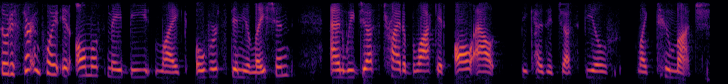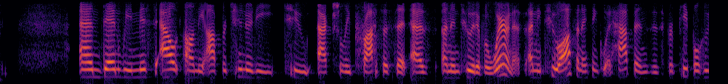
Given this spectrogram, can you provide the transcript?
So at a certain point, it almost may be like overstimulation, and we just try to block it all out because it just feels like too much. And then we miss out on the opportunity to actually process it as an intuitive awareness. I mean, too often I think what happens is for people who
